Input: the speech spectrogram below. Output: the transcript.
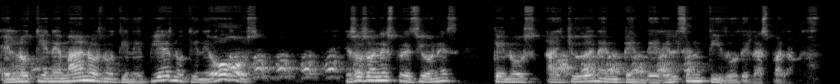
Él no tiene manos, no tiene pies, no tiene ojos. Esas son expresiones que nos ayudan a entender el sentido de las palabras.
